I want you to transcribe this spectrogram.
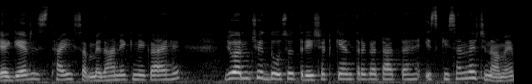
यह गैर स्थायी संवैधानिक निकाय है। जो अनुच्छेद दो के अंतर्गत आता है, इसकी संरचना में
